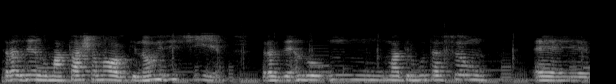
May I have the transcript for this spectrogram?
trazendo uma taxa nova que não existia, trazendo um, uma tributação é,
